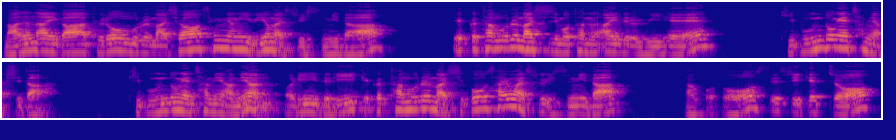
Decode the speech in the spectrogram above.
많은 아이가 더러운 물을 마셔 생명이 위험할 수 있습니다. 깨끗한 물을 마시지 못하는 아이들을 위해 기부 운동에 참여합시다. 기부 운동에 참여하면 어린이들이 깨끗한 물을 마시고 사용할 수 있습니다. 라고도 쓸 수 있겠죠.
